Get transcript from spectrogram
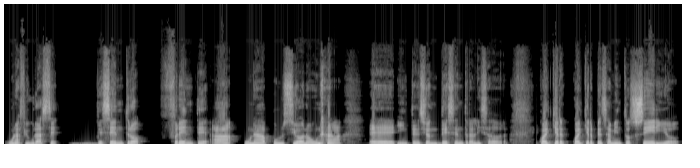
una figura de centro frente a una pulsión o una eh, intención descentralizadora. Cualquier, cualquier pensamiento serio,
